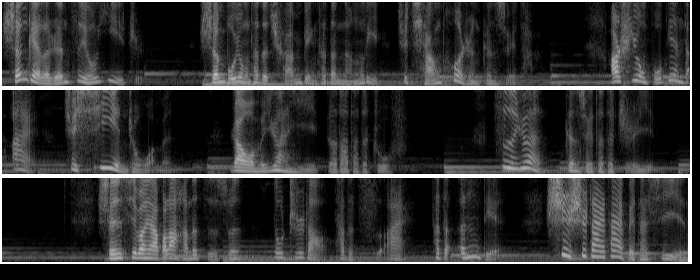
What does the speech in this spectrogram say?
神给了人自由意志，神不用他的权柄、他的能力去强迫人跟随他，而是用不变的爱。去吸引着我们，让我们愿意得到他的祝福，自愿跟随他的指引。神希望亚伯拉罕的子孙都知道他的慈爱、他的恩典，世世代代被他吸引，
